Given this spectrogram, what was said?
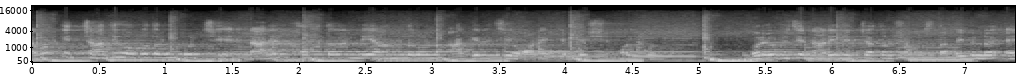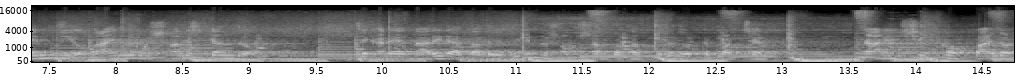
এমনকি চাঁদেও অবতরণ করছে, নারীর ক্ষমতায়ন নিয়ে আন্দোলন আগের চেয়ে অনেক বেশি মজবুত। গড়ে উঠেছে নারী নির্যাতন সংস্থা, বিভিন্ন এনজিও, আইন ও সালিশ কেন্দ্র, যেখানে নারীরা তাদের বিভিন্ন সমস্যার কথা তুলে ধরতে পারছেন। নারীর শিক্ষক পাইলট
